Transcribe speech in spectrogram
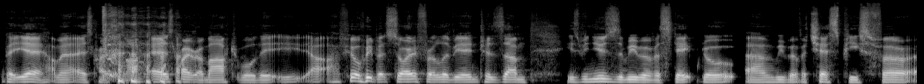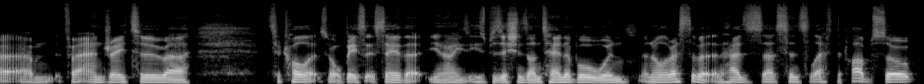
but yeah, I mean, it is quite it is quite remarkable. That he, I feel a wee bit sorry for Olivier because um, he's been used as a wee bit of a scapegoat, um, a wee bit of a chess piece for um, for Andre to. Uh, to call it. So basically say that you know his, his position's untenable and and all the rest of it and has uh, since left the club. So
